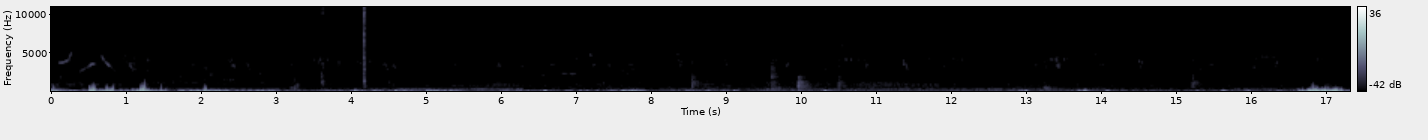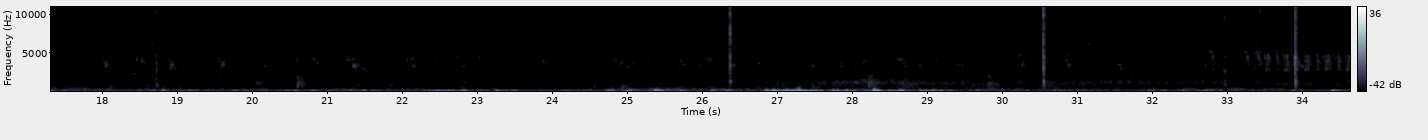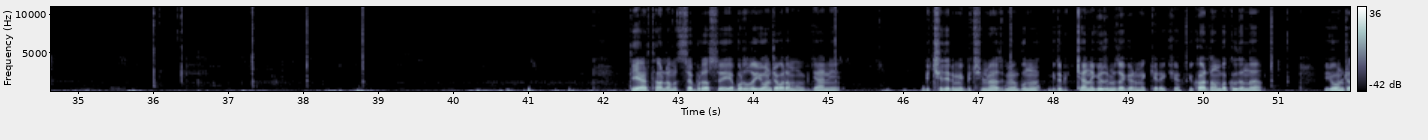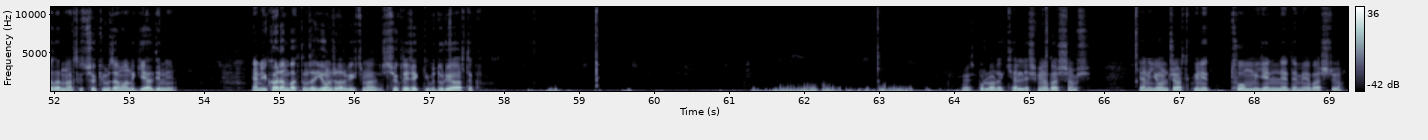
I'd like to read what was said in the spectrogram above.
Diğer tarlamız ise burası. Ya burada da yonca var ama yani biçilir mi biçilmez mi bunu gidip kendi gözümüzle görmek gerekiyor. Yukarıdan bakıldığında yoncaların artık söküm zamanı geldiğini yani yukarıdan baktığımızda yoncalar büyük ihtimal sökülecek gibi duruyor artık. Evet buralarda kelleşmeye başlamış. Yani yonca artık beni tohumu yenile demeye başlıyor.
